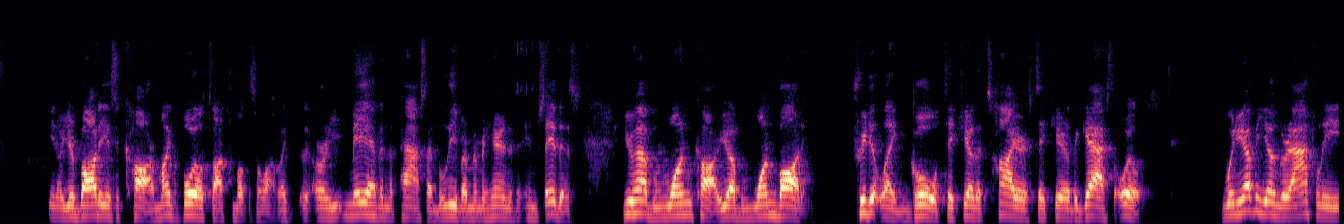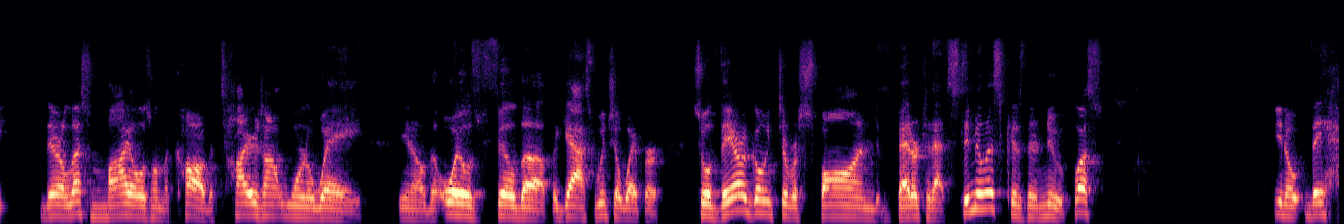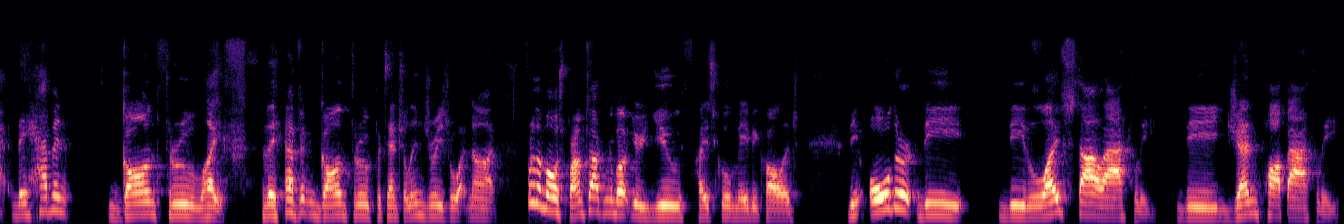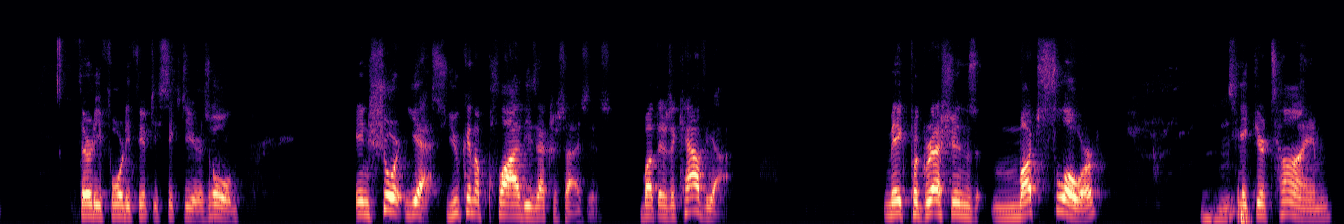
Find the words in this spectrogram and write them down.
you know your body as a car. Mike Boyle talked about this a lot, like or he may have in the past. I believe I remember hearing him say this. You have one car, you have one body. Treat it like gold. Take care of the tires, take care of the gas, the oil. When you have a younger athlete, there are less miles on the car. The tires aren't worn away. You know the oil's filled up, the gas, windshield wiper. So they're going to respond better to that stimulus because they're new. Plus, you know they they haven't gone through life. They haven't gone through potential injuries or whatnot. For the most part, I'm talking about your youth, high school, maybe college. The older the the lifestyle athlete, the gen pop athlete, 30, 40, 50, 60 years old, in short, yes, you can apply these exercises, but there's a caveat. Make progressions much slower, mm-hmm. take your time,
